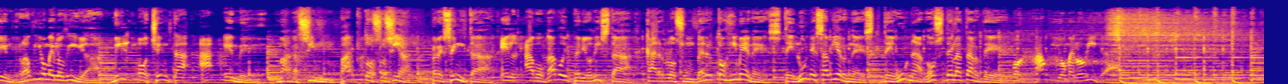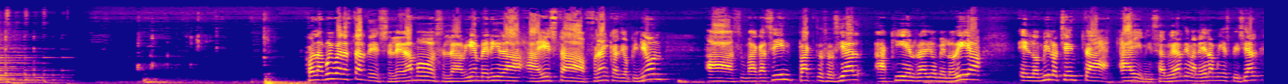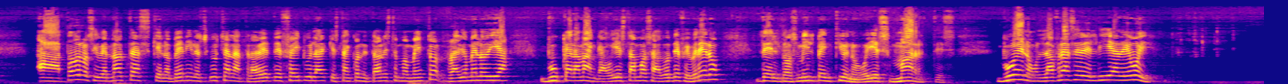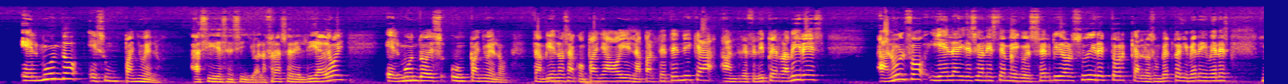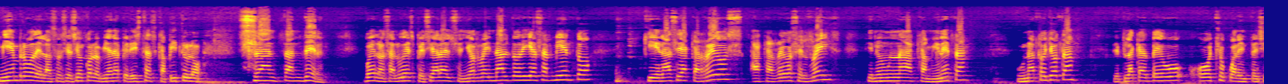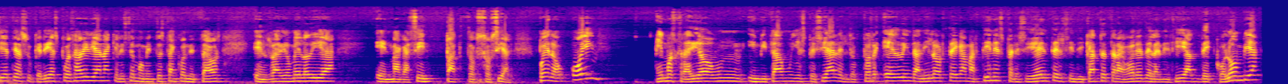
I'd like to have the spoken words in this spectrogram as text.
En Radio Melodía 1080 AM, Magazine Pacto Social, presenta el abogado y periodista Carlos Humberto Jiménez, de lunes a viernes, de 1 a 2 de la tarde, por Radio Melodía. Hola, muy buenas tardes. Le damos la bienvenida a esta franca de opinión a su magazine Pacto Social aquí en Radio Melodía en los 1080 AM. Saludar de manera muy especial a todos los cibernautas que nos ven y nos escuchan a través de Facebook Live que están conectados en este momento, Radio Melodía Bucaramanga. Hoy estamos a 2 de febrero del 2021, hoy es martes. Bueno, la frase del día de hoy. El mundo es un pañuelo. Así de sencillo, la frase del día de hoy. El mundo es un pañuelo. También nos acompaña hoy en la parte técnica André Felipe Ramírez, Anulfo y en la dirección este amigo, el servidor, su director, Carlos Humberto Jiménez Jiménez, miembro de la Asociación Colombiana de Periodistas, capítulo Santander. Bueno, salud especial al señor Reinaldo Díaz Sarmiento, quien hace acarreos, acarreos el rey, tiene una camioneta, una Toyota, de placas BU847 a su querida esposa Viviana, que en este momento están conectados en Radio Melodía, en Magazine Pacto Social. Bueno, hoy hemos traído un invitado muy especial, el doctor Edwin Danilo Ortega Martínez, presidente del Sindicato de Trabajadores de la Energía de Colombia.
